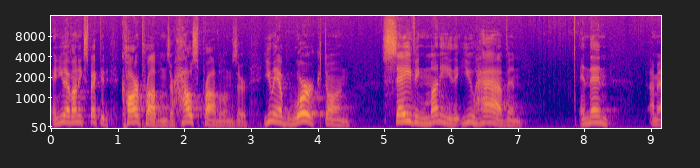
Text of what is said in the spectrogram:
and you have unexpected car problems or house problems, or you may have worked on saving money that you have, and, and then I mean,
